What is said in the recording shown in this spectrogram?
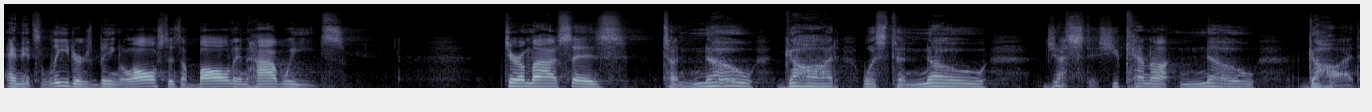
and its leaders being lost as a ball in high weeds. Jeremiah says, to know God was to know justice. You cannot know God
